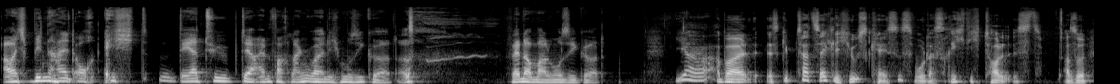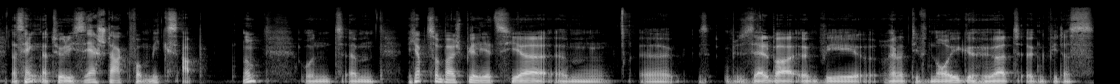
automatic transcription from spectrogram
aber ich bin halt auch echt der Typ, der einfach langweilig Musik hört. Also, wenn er mal Musik hört. Ja, aber es gibt tatsächlich Use Cases, wo das richtig toll ist. Also das hängt natürlich sehr stark vom Mix ab. Ne? Und ähm, ich habe zum Beispiel jetzt hier ähm, äh, selber irgendwie relativ neu gehört, irgendwie das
